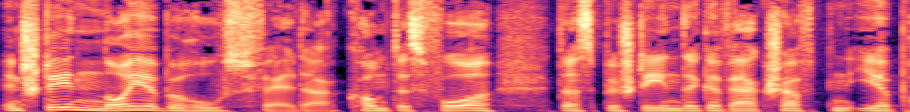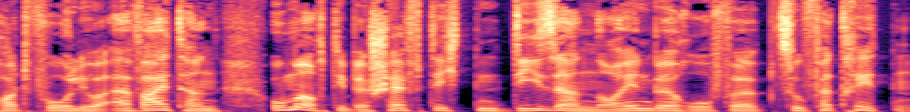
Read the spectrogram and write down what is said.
Entstehen neue Berufsfelder, kommt es vor, dass bestehende Gewerkschaften ihr Portfolio erweitern, um auch die Beschäftigten dieser neuen Berufe zu vertreten.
